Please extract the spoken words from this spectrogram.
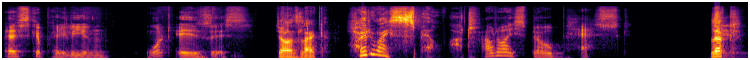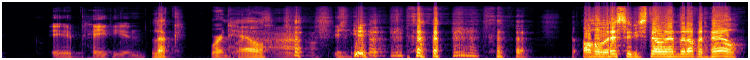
Episcopalian. What is this? John's like, how do I spell that? How do I spell pesk? Look, Epalian. look, we're in hell. Wow. All this, and he still ended up in hell.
